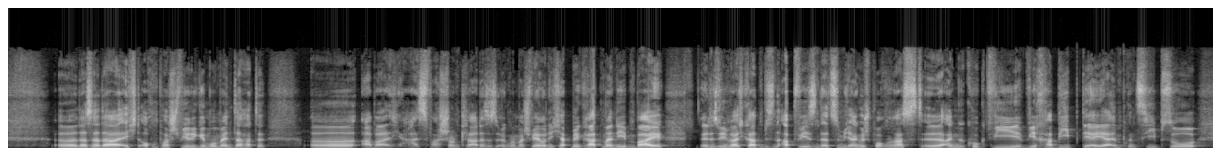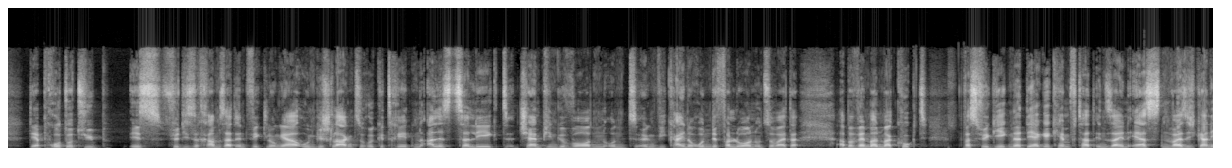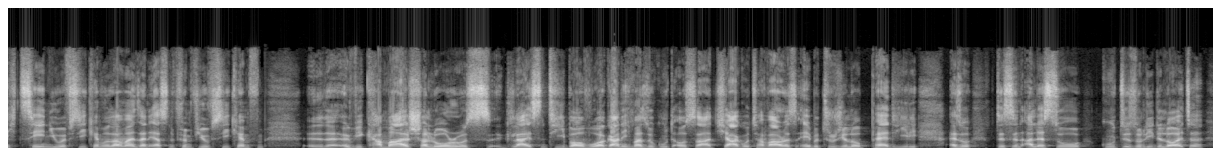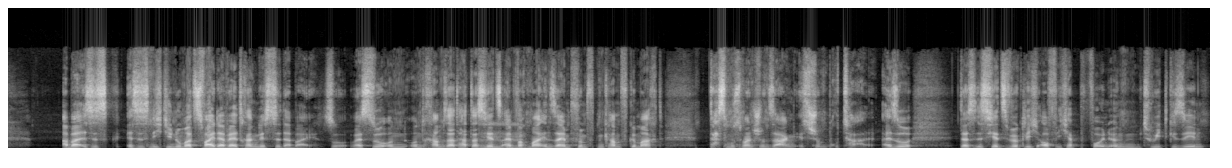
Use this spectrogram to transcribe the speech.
äh, dass er da echt auch ein paar schwierige Momente hatte. Äh, aber ja, es war schon klar, dass es irgendwann mal schwer wird. Und ich habe mir gerade mal nebenbei, äh, deswegen war ich gerade ein bisschen abwesend, als du mich angesprochen hast, äh, angeguckt, wie, wie Habib, der ja im Prinzip so der Prototyp ist für diese Ramsat-Entwicklung. Ja, ungeschlagen zurückgetreten, alles zerlegt, Champion geworden und irgendwie keine Runde verloren und so weiter. Aber wenn man mal guckt, was für Gegner der gekämpft hat in seinen ersten, weiß ich gar nicht, zehn UFC-Kämpfen, sagen wir mal in seinen ersten fünf UFC-Kämpfen, äh, irgendwie Kamal Chalorus, Gleisen Tibau, wo er gar nicht mal so gut aussah, Thiago Tavares, Abel Trujillo, Pat Healy. Also, das sind alles so gute, solide Leute aber es ist, es ist nicht die Nummer zwei der Weltrangliste dabei. So, weißt du? Und, und Ramsat hat das jetzt mhm. einfach mal in seinem fünften Kampf gemacht. Das muss man schon sagen, ist schon brutal. Also, das ist jetzt wirklich auf. Ich habe vorhin irgendeinen Tweet gesehen.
